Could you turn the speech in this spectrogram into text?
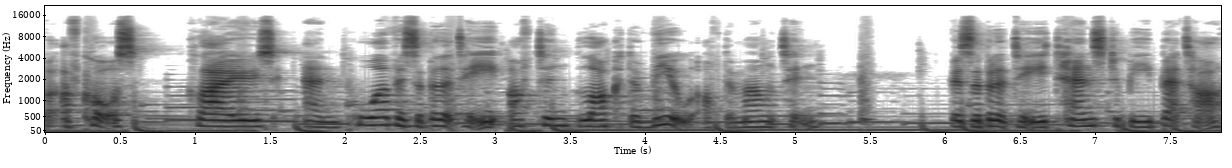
But of course, clouds and poor visibility often block the view of the mountain. Visibility tends to be better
